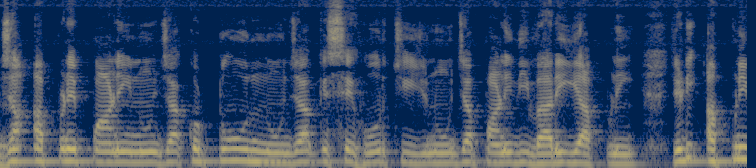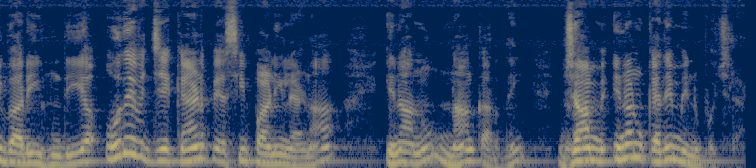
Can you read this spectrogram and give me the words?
ਜਾਂ ਆਪਣੇ ਪਾਣੀ ਨੂੰ ਜਾਂ ਕੋਈ ਟੂਲ ਨੂੰ ਜਾਂ ਕਿਸੇ ਹੋਰ ਚੀਜ਼ ਨੂੰ ਜਾਂ ਪਾਣੀ ਦੀ ਵਾਰੀ ਆ ਆਪਣੀ, ਜਿਹੜੀ ਆਪਣੀ ਵਾਰੀ ਹੁੰਦੀ ਆ, ਉਹਦੇ ਵਿੱਚ ਜੇ ਕਹਿਣ ਪਏ ਅਸੀਂ ਪਾਣੀ ਲੈਣਾ, ਇਹਨਾਂ ਨੂੰ ਨਾ ਕਰ ਦੇਂ ਜਾਂ ਇਹਨਾਂ ਨੂੰ ਕਹਦੇ ਮੈਨੂੰ ਪੁੱਛ ਲੈਣ।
